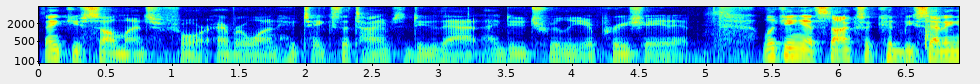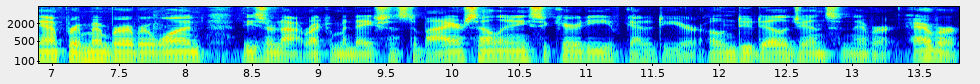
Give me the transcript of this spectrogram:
thank you so much for everyone who takes the time to do that. I do truly appreciate it. Looking at stocks that could be setting up, remember everyone, these are not recommendations to buy or sell any security. You've got to do your own due diligence never ever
